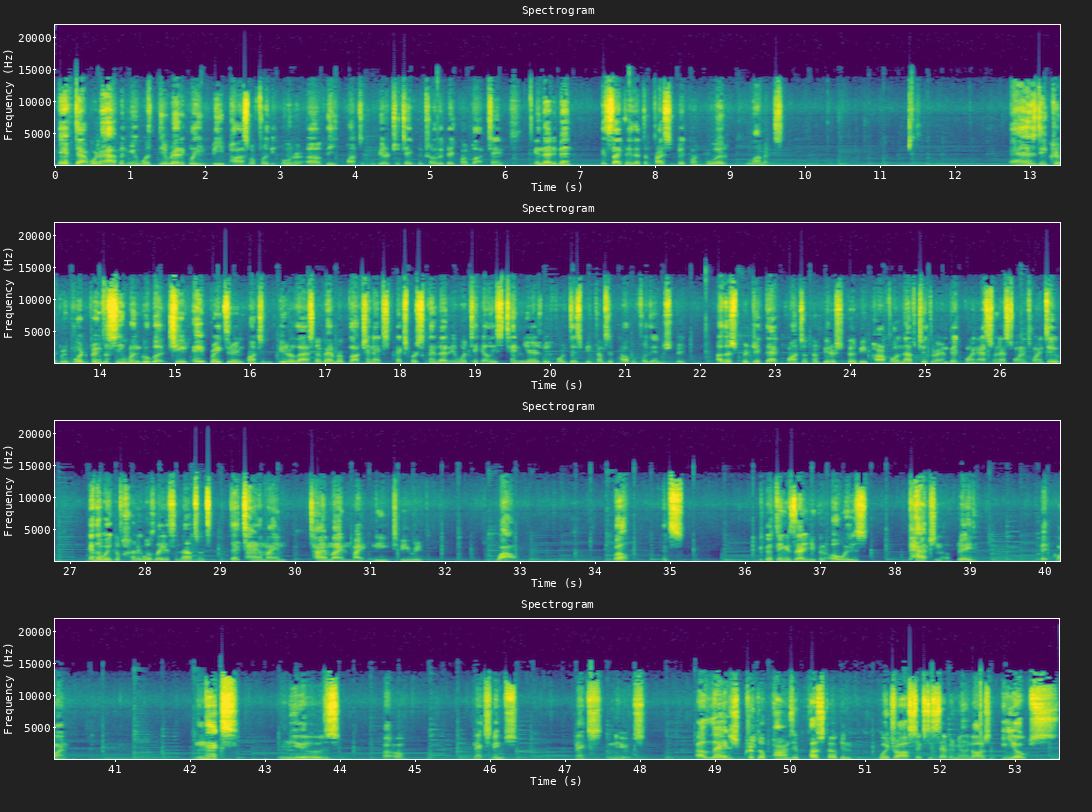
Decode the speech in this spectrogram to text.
If that were to happen, it would theoretically be possible for the owner of the quantum computer to take control of the Bitcoin blockchain. In that event, it's likely that the price of Bitcoin would plummet. As Decrypt reported previously, when Google achieved a breakthrough in quantum computer last November, blockchain ex- experts claim that it would take at least 10 years before this becomes a problem for the industry. Others predict that quantum computers could be powerful enough to threaten Bitcoin as soon as 2022. In the wake of Honeywell's latest announcements, that timeline timeline might need to be re. Wow. Well, it's the good thing is that you can always patch and upgrade Bitcoin. Next news. Uh oh. Next news. Next news. Alleged crypto Ponzi plus token withdraw $67 million in EOS.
